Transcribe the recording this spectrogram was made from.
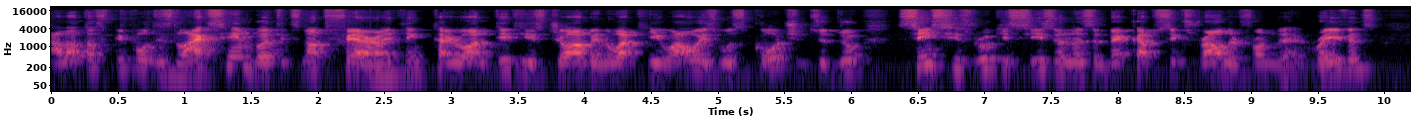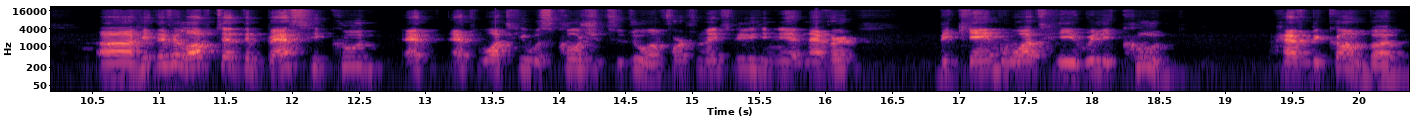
a lot of people dislikes him, but it's not fair. I think Tyrod did his job and what he always was coached to do since his rookie season as a backup sixth rounder from the Ravens. Uh, he developed at the best he could at, at what he was coached to do. Unfortunately, he never became what he really could have become, but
